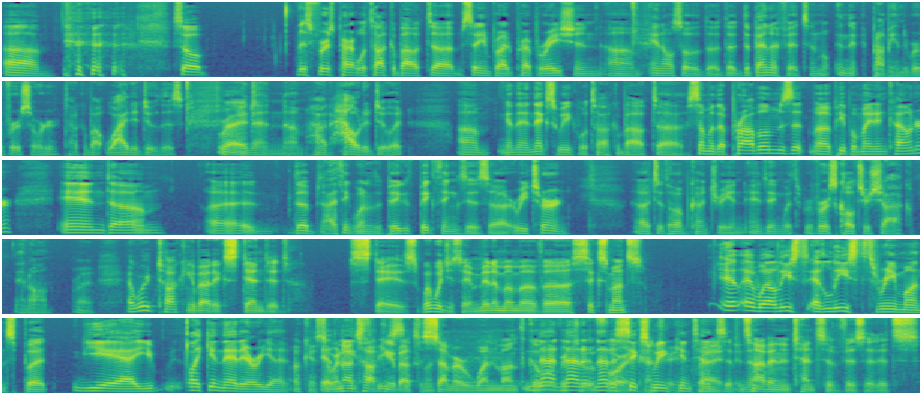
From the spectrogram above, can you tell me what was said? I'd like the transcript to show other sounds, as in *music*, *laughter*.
Um, *laughs* so this first part we'll talk about uh, studying abroad preparation um, and also the, the, the benefits and, and the, probably in the reverse order. Talk about why to do this, Right. And then um, how to, how to do it. Um, and then next week we'll talk about uh, some of the problems that uh, people might encounter, and um, uh, the I think one of the big big things is uh, return uh, to the home country and ending with reverse culture shock and all. Right. And we're talking about extended stays. What would you say? A minimum of uh, six months? Eh, eh, well, at least at least three months, but yeah, you like in that area. Okay, so we're not talking three, about the months. summer one month go Not- over not a- not a foreign six-week intensive, Right. It's no. not an intensive visit. It's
